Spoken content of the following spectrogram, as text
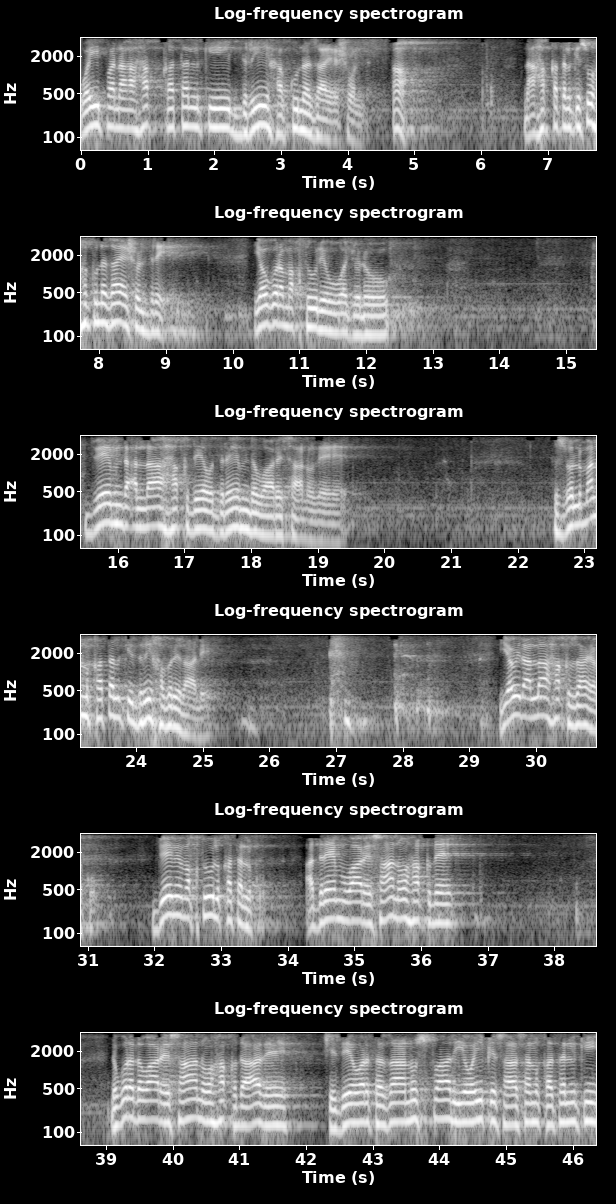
وای پنا حق قتل کی دری حقونه ضایع شول ها نا حق قتل کی سو حقونه ضایع شول دری یو ګره مقتول وجلو دویم د الله حق دی او دریم د وارثانو دی ظلمن قتل کې درې خبره رااله یو د الله حق ضایع کو دویم مقتول قتل کو ادریم وارثانو حق دې نګور د وارثانو حق دا دی چې دی ورته ځان وسپار یو ای قصاصن قتل کی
